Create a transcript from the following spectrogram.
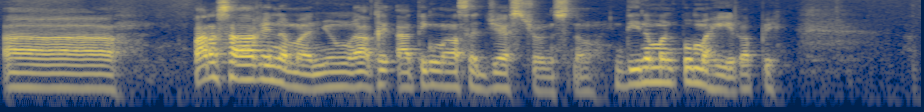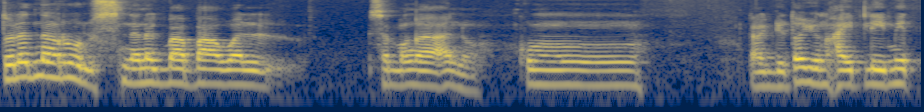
Ah, para sa akin naman, yung ating mga suggestions, no? Hindi naman po mahirap eh. Tulad ng rules na nagbabawal sa mga ano, kung tawag dito, yung height limit.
